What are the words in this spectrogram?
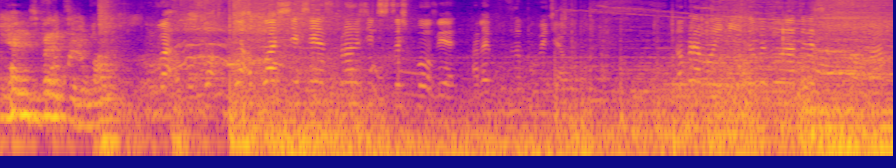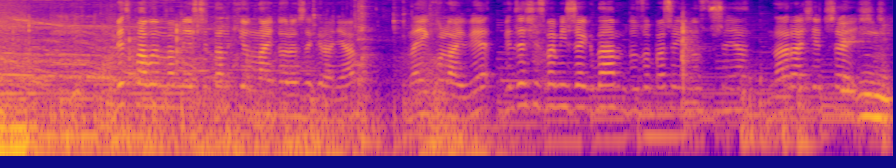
Ja nic w ręce nie mam. Wła- wła- wła- właśnie chciałem sprawdzić, czy coś powie, ale gówno powiedziałem. Dobra, moi mili, to by było na tyle z Hotspota. My z Pałem mamy jeszcze tanki online do rozegrania na jego live'ie, więc ja się z wami żegnam. Do zobaczenia, do usłyszenia. Na razie, cześć. Mm,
